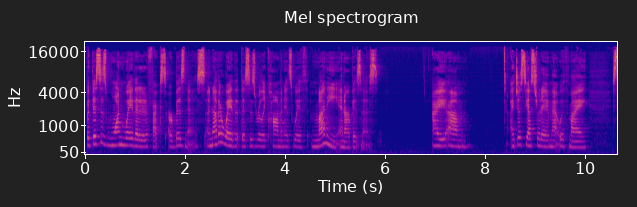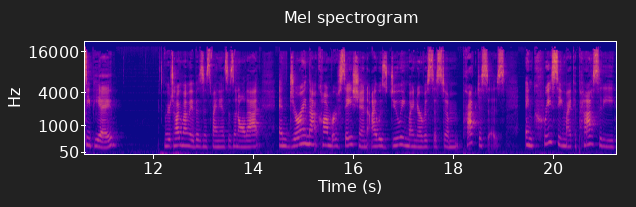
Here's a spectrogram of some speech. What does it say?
But this is one way that it affects our business. Another way that this is really common is with money in our business. I um I just yesterday I met with my CPA. We were talking about my business finances and all that. And during that conversation, I was doing my nervous system practices, increasing my capacity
